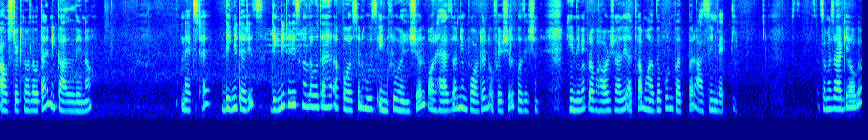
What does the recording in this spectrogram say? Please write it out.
ousted का मतलब होता है निकाल देना। नेक्स्ट है डिग्निटरीज डिग्निटरीज का मतलब होता है a person who is influential और has an important official position Hindi में प्रभावशाली अथवा महत्वपूर्ण पद पर आसीन व्यक्ति। समझ आ गया होगा?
